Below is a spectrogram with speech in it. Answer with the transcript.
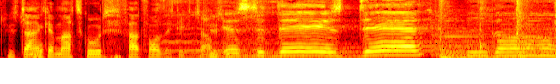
Tschüss. Danke, macht's gut. Fahrt vorsichtig. Ciao. Yesterday is dead and gone.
